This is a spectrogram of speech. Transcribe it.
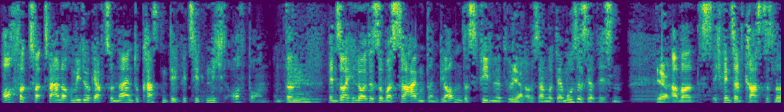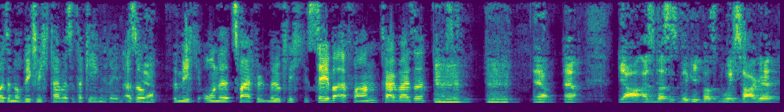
auch vor zwei, Jahren auch ein Video gehabt, so nein, du kannst ein Defizit nicht aufbauen. Und dann, mhm. wenn solche Leute sowas sagen, dann glauben das viele natürlich ja. auch sagen, der muss es ja wissen. Ja. Aber das, ich finde es halt krass, dass Leute noch wirklich teilweise dagegen reden. Also ja. für mich ohne Zweifel möglich, selber erfahren teilweise. Mhm. Mhm. Ja, ja. Ja, also das ist wirklich was, wo ich sage,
